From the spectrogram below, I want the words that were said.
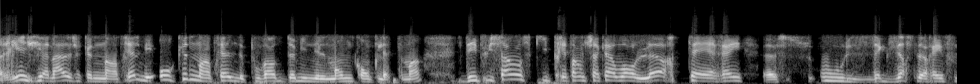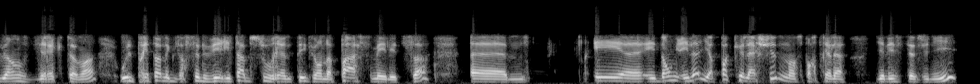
régionales, chacune d'entre elles, mais aucune d'entre elles ne pouvant dominer le monde complètement. Des puissances qui prétendent chacun avoir leur terrain euh, où ils exercent leur influence directement où ils prétendent exercer une véritable souveraineté, puis on n'a pas à se mêler de ça. Euh, et, euh, et, donc, et là, il n'y a pas que la Chine dans ce portrait-là. Il y a les États-Unis,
